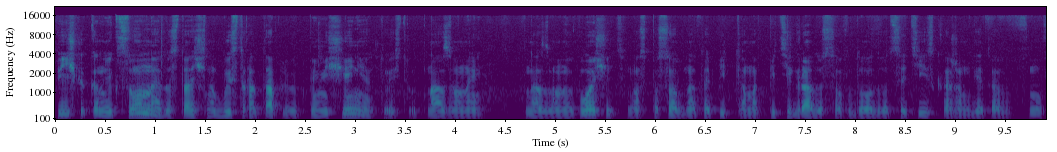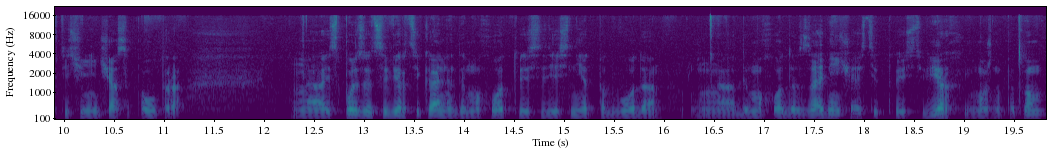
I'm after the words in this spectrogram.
Печка конвекционная, достаточно быстро отапливает помещение, то есть вот названный, названную площадь она способна топить там от 5 градусов до 20, скажем, где-то ну, в течение часа-полутора. А, используется вертикальный дымоход, то есть здесь нет подвода а, дымохода с задней части, то есть вверх, и можно потом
